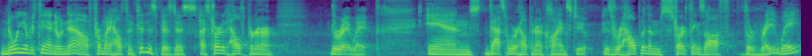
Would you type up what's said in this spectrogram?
knowing everything I know now from my health and fitness business, I started Healthpreneur the right way. And that's what we're helping our clients do is we're helping them start things off the right way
